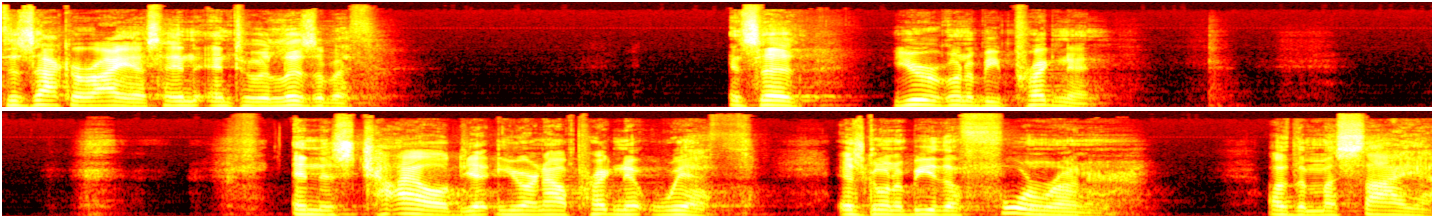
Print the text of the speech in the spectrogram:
to Zacharias and, and to Elizabeth and said, You're going to be pregnant. And this child, yet you are now pregnant with, is going to be the forerunner of the Messiah.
